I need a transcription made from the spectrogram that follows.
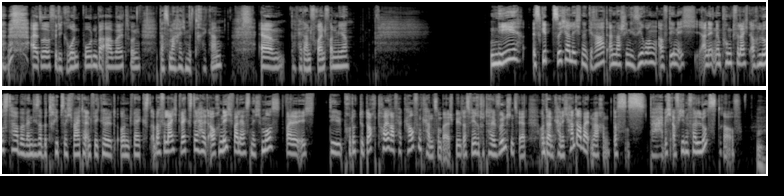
also für die Grundbodenbearbeitung. Das mache ich mit Treckern. Ähm, da fährt ein Freund von mir. Nee, es gibt sicherlich einen Grad an Maschinisierung, auf den ich an irgendeinem Punkt vielleicht auch Lust habe, wenn dieser Betrieb sich weiterentwickelt und wächst. Aber vielleicht wächst er halt auch nicht, weil er es nicht muss, weil ich die Produkte doch teurer verkaufen kann zum Beispiel. Das wäre total wünschenswert. Und dann kann ich Handarbeit machen. Das ist, da habe ich auf jeden Fall Lust drauf. Mhm.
